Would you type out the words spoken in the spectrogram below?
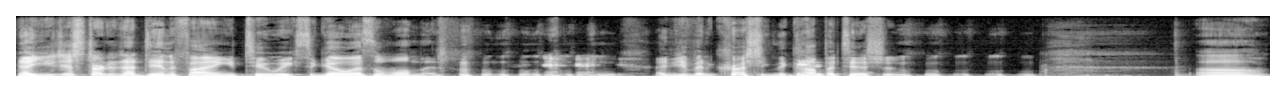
now you just started identifying two weeks ago as a woman, and you've been crushing the competition. Oh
